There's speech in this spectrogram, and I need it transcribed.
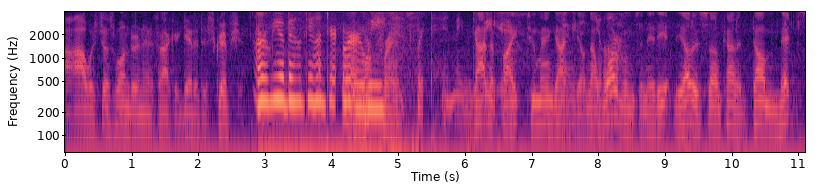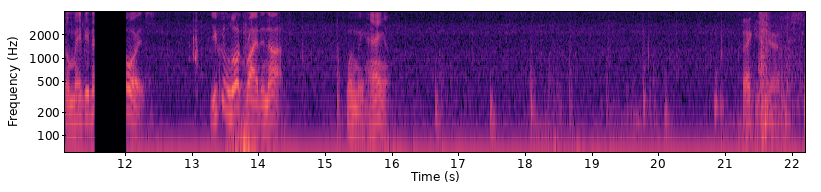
I, I was just wondering if I could get a description. Are we a bounty hunter or Well, are we friends. pretending They to got in a fight, two men got Why we killed. Now, one of them's an idiot, the other's some kind of dumb mick, so maybe they're boys. You can look right enough when we hang them. Thank you, Sheriff.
